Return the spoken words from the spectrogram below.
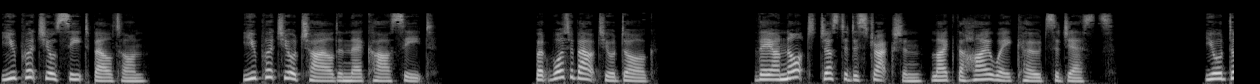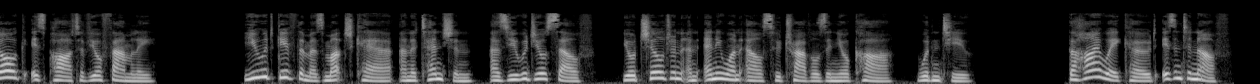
You put your seatbelt on. You put your child in their car seat. But what about your dog? They are not just a distraction like the highway code suggests. Your dog is part of your family. You would give them as much care and attention as you would yourself, your children and anyone else who travels in your car, wouldn't you? The highway code isn't enough,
